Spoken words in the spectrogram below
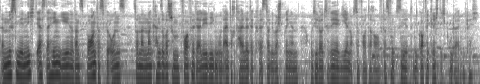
dann müssen wir nicht erst dahin gehen und dann spawnt das für uns, sondern man kann sowas schon im Vorfeld erledigen und einfach Teile der Quest dann überspringen und die Leute reagieren auch sofort darauf. Das funktioniert in Gothic richtig gut eigentlich.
